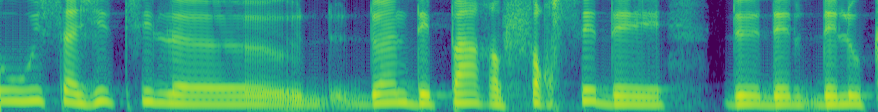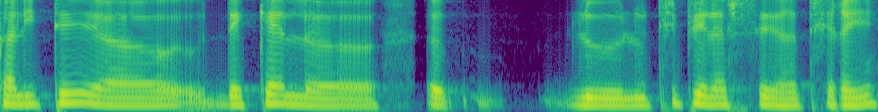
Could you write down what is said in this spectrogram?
ou s'agit-il d'un départ forcé des, des, localités desquelles le, le TPLF s'est retiré?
